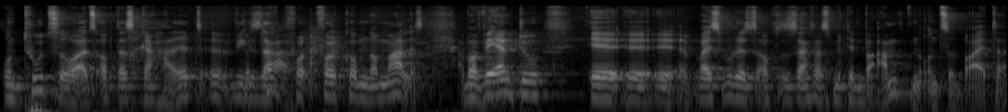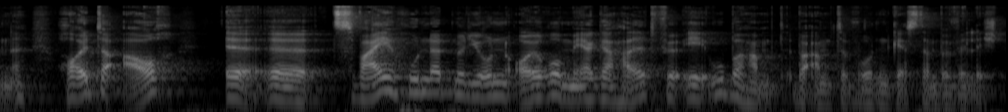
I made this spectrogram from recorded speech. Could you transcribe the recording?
und tut so, als ob das Gehalt, äh, wie total. gesagt, voll, vollkommen normal ist. Aber während du, äh, äh, weißt du, wo du das auch gesagt hast mit den Beamten und so weiter, ne? heute auch 200 Millionen Euro mehr Gehalt für EU-Beamte wurden gestern bewilligt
